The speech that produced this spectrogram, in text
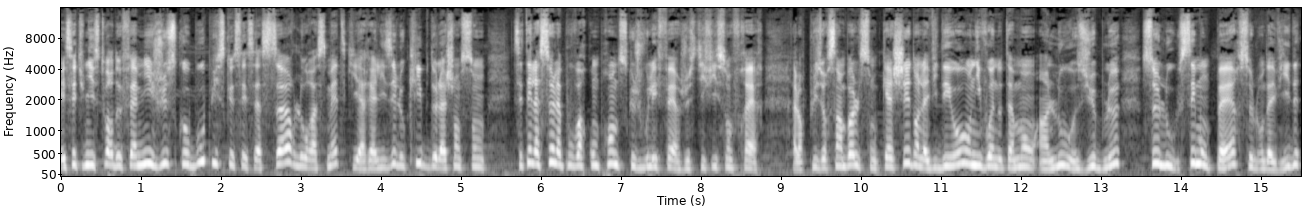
et c'est une histoire de famille jusqu'au bout puisque c'est sa sœur, Laura Smet, qui a réalisé le clip de la chanson. C'était la seule à pouvoir comprendre ce que je voulais faire, justifie son frère. Alors plusieurs symboles sont cachés dans la vidéo, on y voit notamment un loup aux yeux bleus, loup, c'est mon père, selon David,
